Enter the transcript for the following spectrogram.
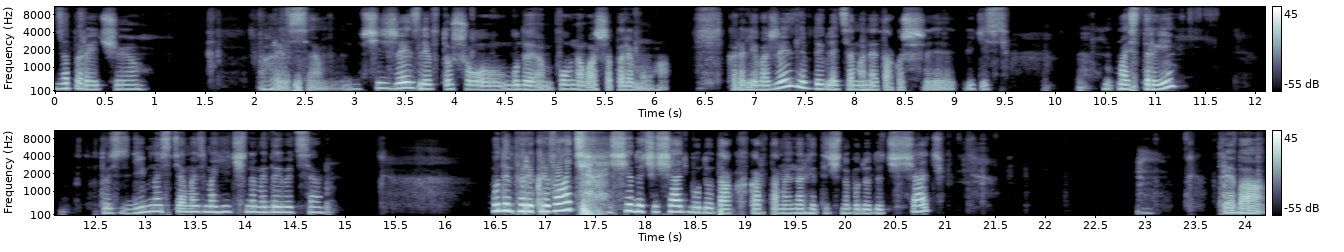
Заперечую. Агресія. Шість жезлів, то що буде повна ваша перемога. Королева жезлів, дивляться мене також е, якісь майстри, хтось з здібностями з магічними дивиться. Будемо перекривати, ще дочищати буду так, картами енергетично буду дочищати. Треба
